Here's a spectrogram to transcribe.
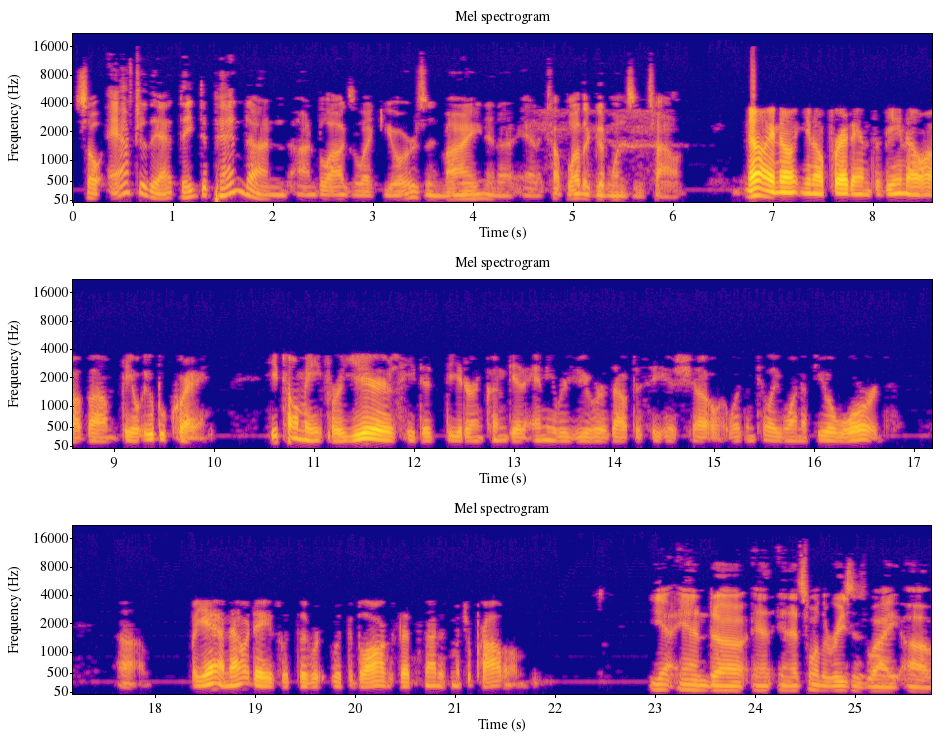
So after that, they depend on, on blogs like yours and mine and a, and a couple other good ones in town. No, I know, you know, Fred Anzevino of um, Theo Ubique he told me for years he did theater and couldn't get any reviewers out to see his show. It wasn't until he won a few awards. Um, but yeah, nowadays with the with the blogs, that's not as much a problem. Yeah, and uh, and and that's one of the reasons why uh,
